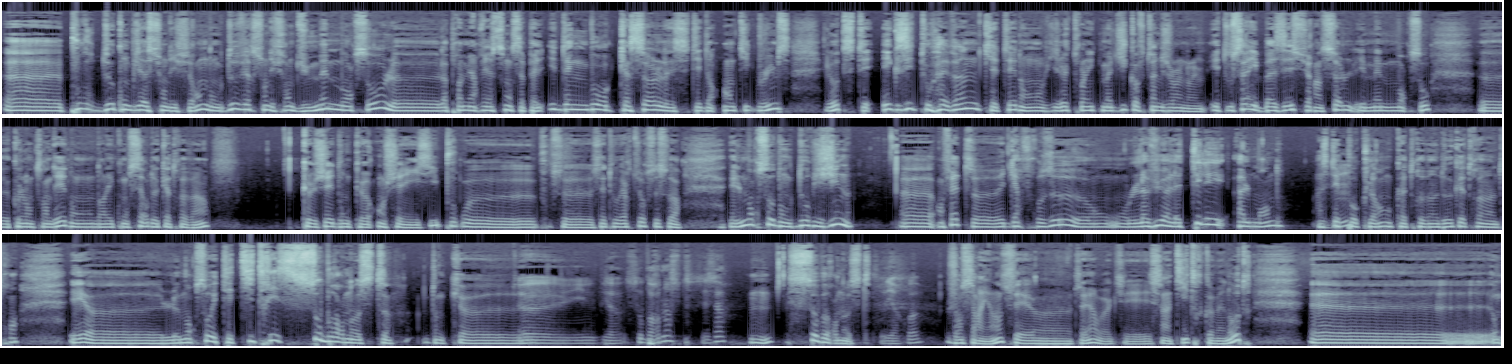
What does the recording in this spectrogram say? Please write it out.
euh, pour deux compilations différentes, donc deux versions différentes du même morceau. Le, la première version s'appelle Edinburgh Castle et c'était dans Antique Dreams, et l'autre c'était Exit to Heaven qui était dans The Electronic Magic of Tangerine Dream. Et tout ça est basé sur un seul et même morceau euh, que l'on entendait dans, dans les concerts de 80 que j'ai donc euh, enchaîné ici pour euh, pour ce- cette ouverture ce soir. Et le morceau donc d'origine, euh, en fait, euh, Edgar Froese, euh, on, on l'a vu à la télé allemande à cette Mhm. époque-là, en 82-83, et euh, le morceau était titré Sobornost. Donc euh, Euh, Sobornost, c'est ça? Mhm, Sobornost. Ça veut dire quoi? J'en sais rien, c'est euh, un titre comme un autre. Euh, on,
